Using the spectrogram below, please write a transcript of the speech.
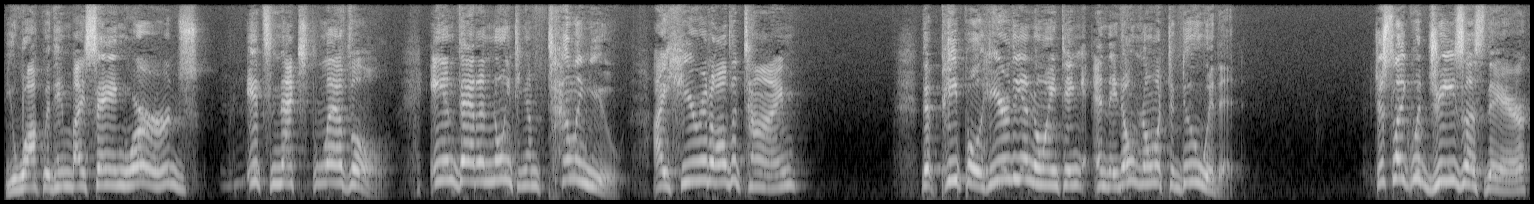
you walk with him by saying words it's next level. And that anointing I'm telling you I hear it all the time that people hear the anointing and they don't know what to do with it. Just like with Jesus there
